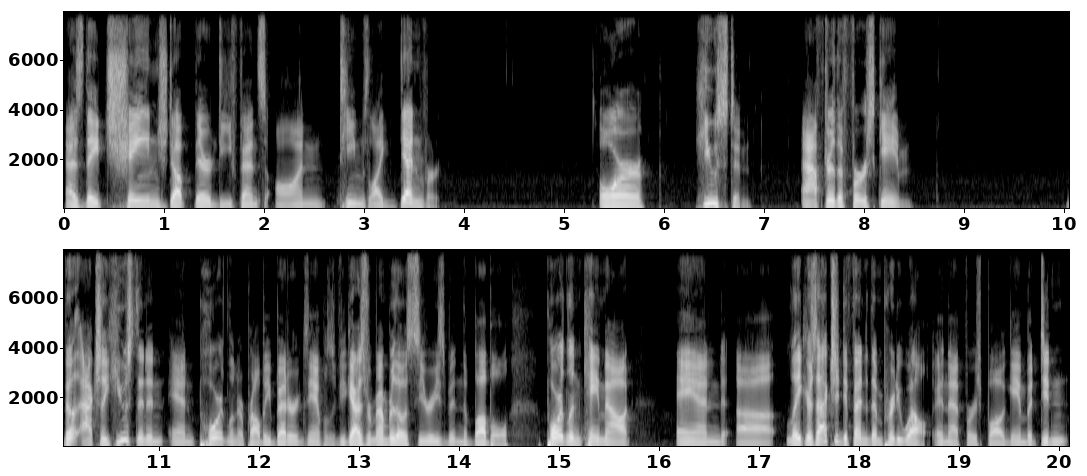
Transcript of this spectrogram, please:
as they changed up their defense on teams like Denver or Houston after the first game. Actually, Houston and, and Portland are probably better examples. If you guys remember those series in the bubble, Portland came out and uh, Lakers actually defended them pretty well in that first ball game, but didn't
